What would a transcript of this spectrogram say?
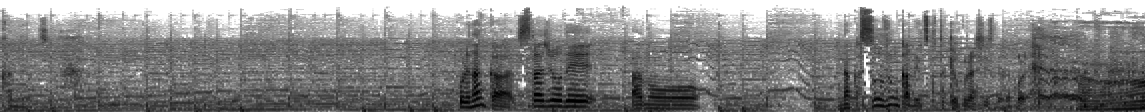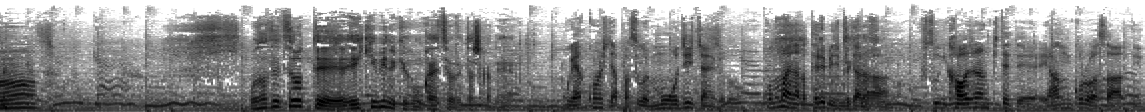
感じなんですよ これなんかスタジオであのーなんか数分間で作った曲らしいですけどねこれ。あ小田哲郎って AKB の曲も書いてたよね確かね。いやこの人やっぱすごいもうおじいちゃんやけどこの前なんかテレビで見たら普通に革ジャン着てて「やん頃はさ」って言っ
